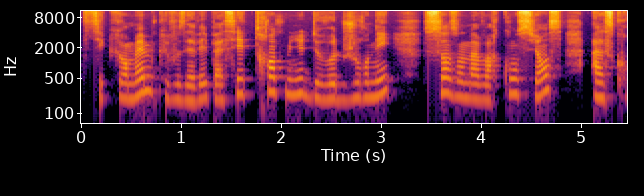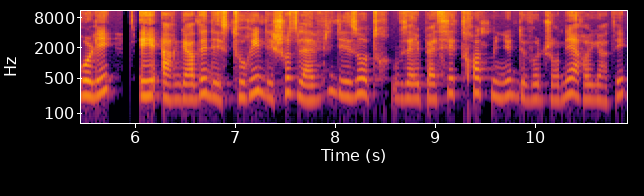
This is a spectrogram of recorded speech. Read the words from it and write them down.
c'est quand même que vous avez passé 30 minutes de votre journée sans en avoir conscience à scroller et à regarder des stories, des choses, la vie des autres. Vous avez passé 30 minutes de votre journée à regarder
